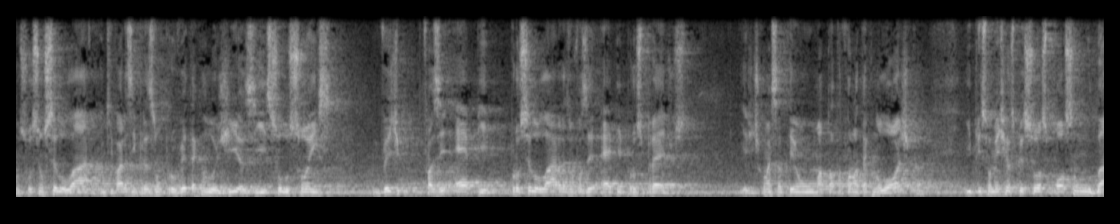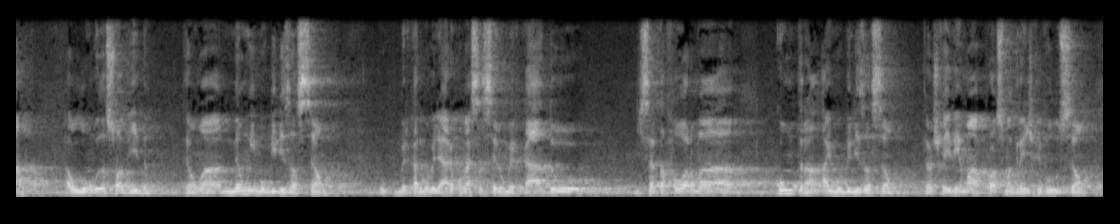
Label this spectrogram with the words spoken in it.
como se fosse um celular em que várias empresas vão prover tecnologias e soluções em vez de fazer app para o celular, elas vão fazer app para os prédios. E a gente começa a ter uma plataforma tecnológica e principalmente que as pessoas possam mudar ao longo da sua vida. Então, uma não imobilização. O mercado imobiliário começa a ser um mercado, de certa forma, contra a imobilização. Então, acho que aí vem uma próxima grande revolução.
